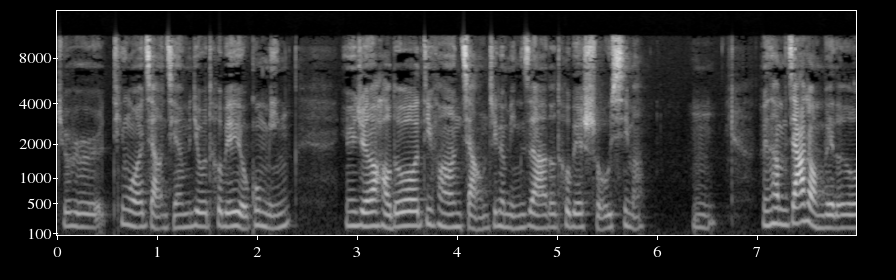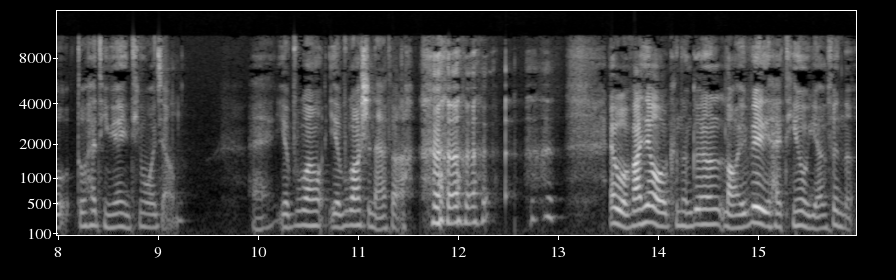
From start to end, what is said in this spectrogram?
就是听我讲节目就特别有共鸣，因为觉得好多地方讲这个名字啊都特别熟悉嘛，嗯，因为他们家长辈的都都还挺愿意听我讲的。哎，也不光也不光是男粉啊，哎，我发现我可能跟老一辈还挺有缘分的，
